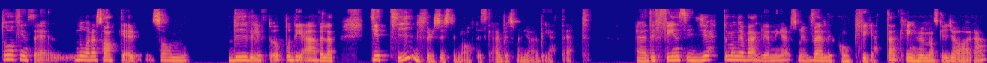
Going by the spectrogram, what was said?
Då finns det några saker som vi vill lyfta upp och det är väl att ge tid för det systematiska arbetsmiljöarbetet. Eh, det finns jättemånga vägledningar som är väldigt konkreta kring hur man ska göra.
